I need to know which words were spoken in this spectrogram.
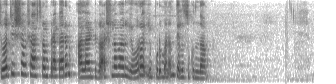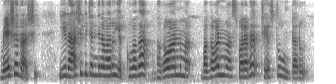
జ్యోతిష్య శాస్త్రం ప్రకారం అలాంటి రాశుల వారు ఎవరో ఇప్పుడు మనం తెలుసుకుందాం. మేషరాశి. ఈ రాశికి చెందిన వారు ఎక్కువగా భగవాన్ భగవాన్ స్మరణ చేస్తూ ఉంటారు.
